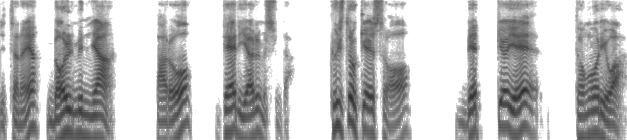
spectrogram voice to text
있잖아요. 뭘 믿냐? 바로 데리아를 믿습니다. 그리스도께서 몇 개의 덩어리와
